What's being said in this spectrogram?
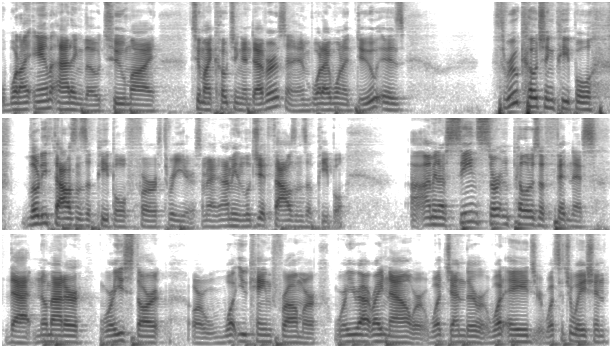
What I am adding though to my to my coaching endeavors and, and what I want to do is through coaching people, literally thousands of people for three years. I mean, I mean legit thousands of people. I mean, I've seen certain pillars of fitness that no matter where you start, or what you came from or where you're at right now or what gender or what age or what situation,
